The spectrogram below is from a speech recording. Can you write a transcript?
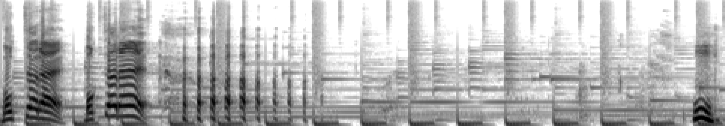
먹자랄 먹자랄 응.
